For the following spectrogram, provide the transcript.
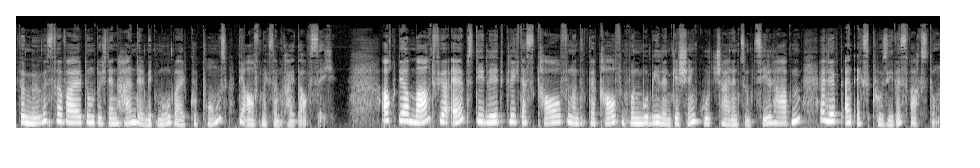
Vermögensverwaltung durch den Handel mit Mobile-Coupons, die Aufmerksamkeit auf sich. Auch der Markt für Apps, die lediglich das Kaufen und Verkaufen von mobilen Geschenkgutscheinen zum Ziel haben, erlebt ein explosives Wachstum.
